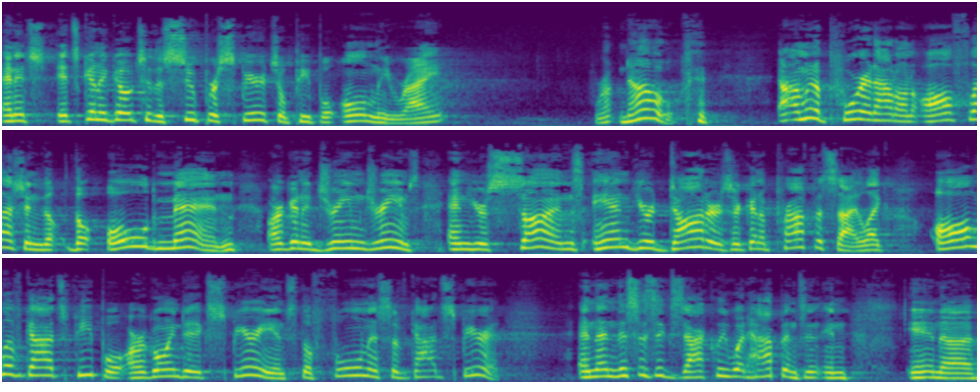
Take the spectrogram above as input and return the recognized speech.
And it's, it's going to go to the super spiritual people only, right? No. I'm going to pour it out on all flesh, and the, the old men are going to dream dreams, and your sons and your daughters are going to prophesy. Like all of God's people are going to experience the fullness of God's Spirit. And then this is exactly what happens in, in, in uh,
